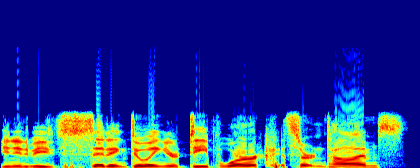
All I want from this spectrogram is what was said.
you need to be sitting doing your deep work at certain times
